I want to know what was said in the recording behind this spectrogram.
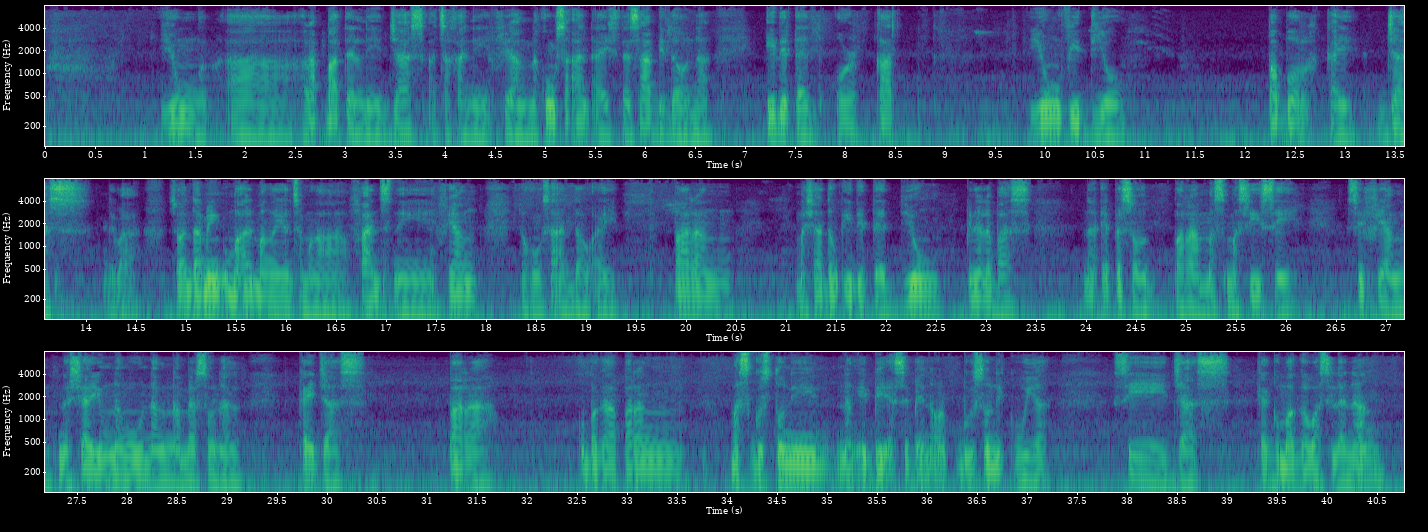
yung ah, rap battle ni Jazz at saka ni Fiang na kung saan ay sinasabi daw na edited or cut yung video pabor kay Jazz, 'di ba? So ang daming umaalma ngayon sa mga fans ni Fiang na kung saan daw ay parang masyadong edited yung pinalabas na episode para mas masisi si Fiang na siya yung nangunang na personal kay Jazz para kumbaga parang mas gusto ni ng ABS-CBN or gusto ni Kuya si Jazz kaya gumagawa sila ng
